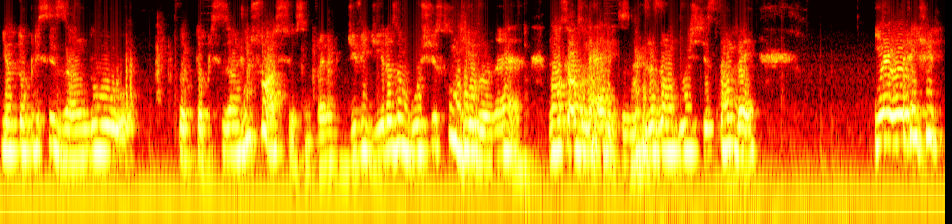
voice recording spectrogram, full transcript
e eu tô precisando eu tô precisando de um sócio, assim, para dividir as angústias comigo, né? Não só os méritos, mas as angústias também. E aí a gente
